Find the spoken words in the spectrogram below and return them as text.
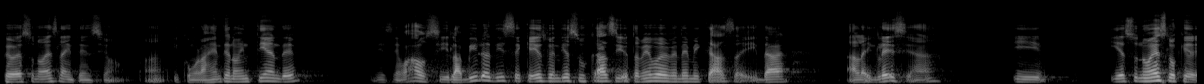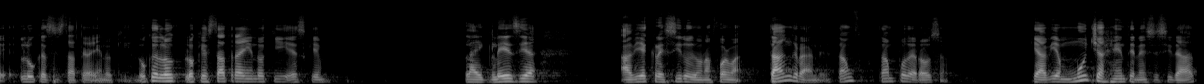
pero eso no es la intención. ¿ah? Y como la gente no entiende, dice, wow, si la Biblia dice que ellos vendían sus casas, yo también voy a vender mi casa y dar a la iglesia. ¿ah? Y, y, eso no es lo que Lucas está trayendo aquí. Lucas lo, que está trayendo aquí es que la iglesia había crecido de una forma tan grande, tan, tan poderosa, que había mucha gente en necesidad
